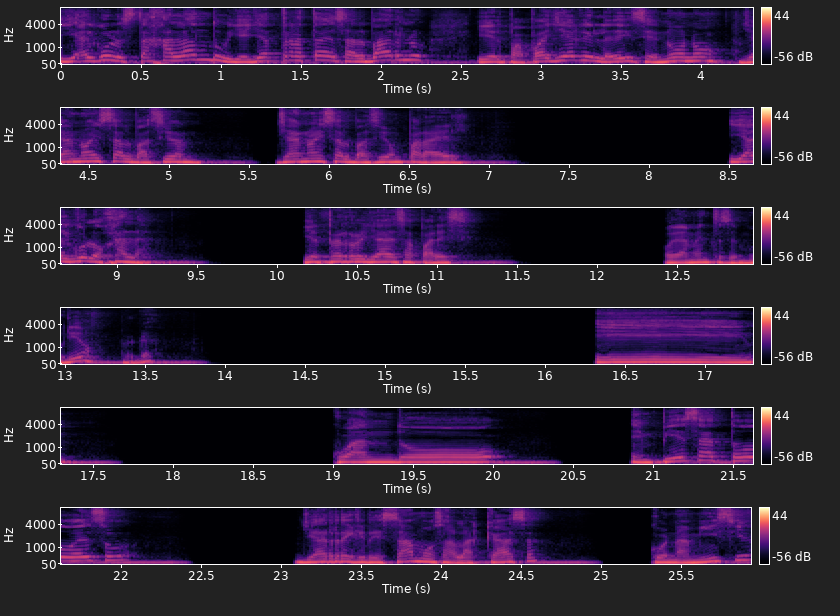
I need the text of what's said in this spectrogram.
y algo lo está jalando y ella trata de salvarlo y el papá llega y le dice, no, no, ya no hay salvación, ya no hay salvación para él. Y algo lo jala y el perro ya desaparece. Obviamente se murió, ¿verdad? Y cuando empieza todo eso, ya regresamos a la casa con Amicia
